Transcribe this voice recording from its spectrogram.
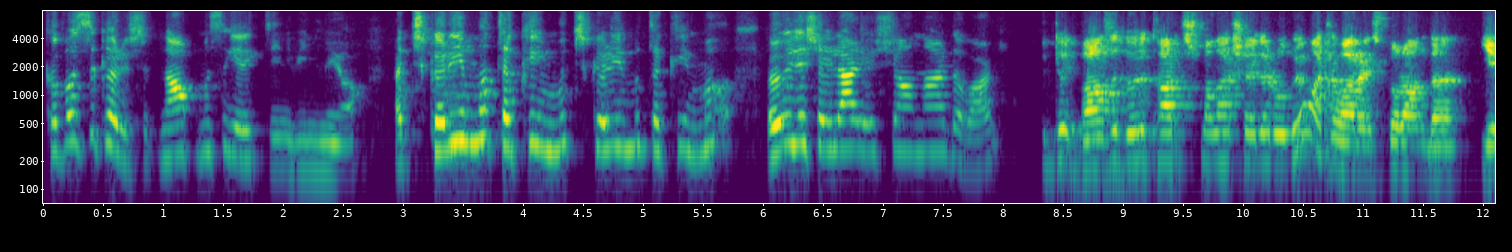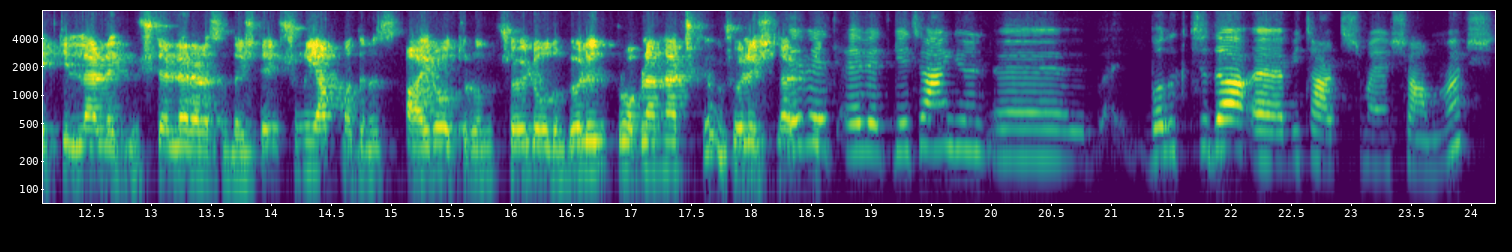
kafası karışık. Ne yapması gerektiğini bilmiyor. Ha, çıkarayım mı, takayım mı, çıkarayım mı, takayım mı? Öyle şeyler yaşayanlar da var. Bazı böyle tartışmalar şeyler oluyor mu acaba restoranda yetkililerle müşteriler arasında işte şunu yapmadınız ayrı oturun şöyle olun böyle problemler çıkıyor mu şöyle işler Evet, evet. Geçen gün e, balıkçıda e, bir tartışma yaşanmış.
